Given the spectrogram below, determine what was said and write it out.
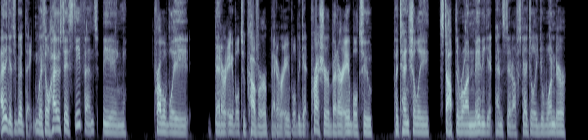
I think it's a good thing. With Ohio State's defense being probably better able to cover, better able to get pressure, better able to potentially stop the run, maybe get Penn State off schedule. You wonder,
